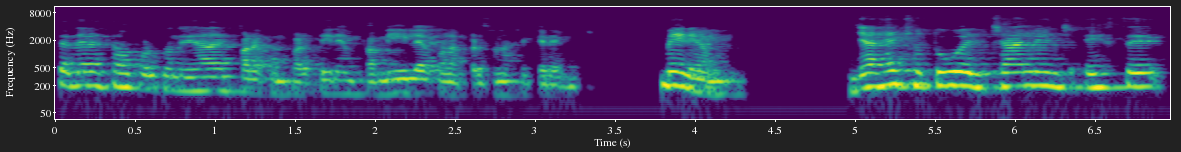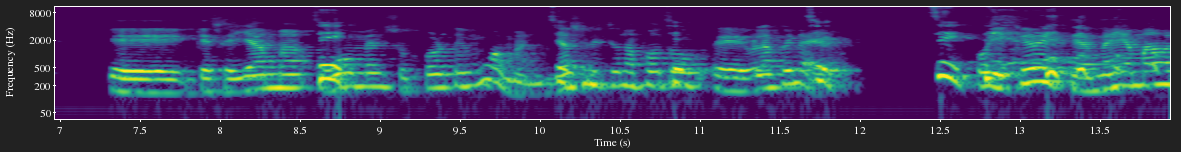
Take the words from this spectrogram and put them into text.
tener estas oportunidades para compartir en familia con las personas que queremos. Miriam, ya has hecho tú el challenge este eh, que se llama Women Supporting Women. ¿Ya subiste una foto eh, blanco y negro? Sí. Oye, qué bestia, me ha, llamado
